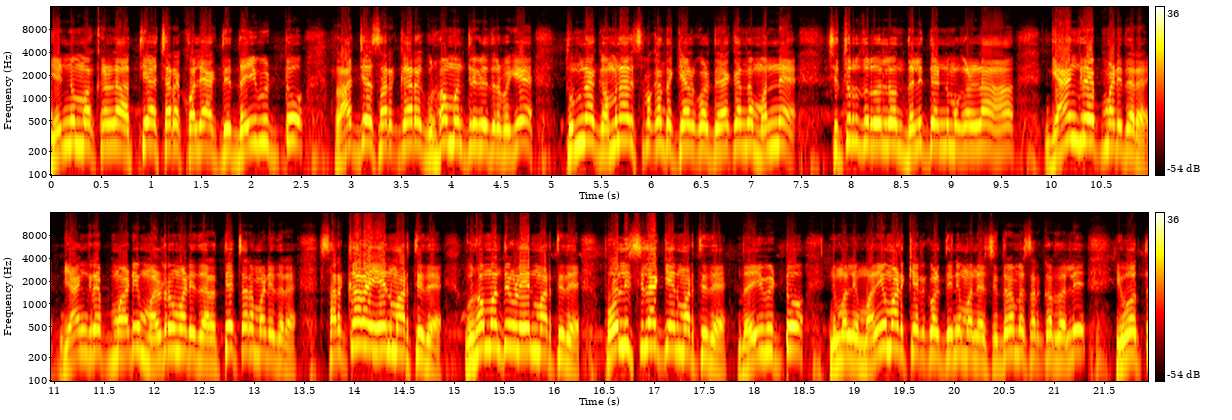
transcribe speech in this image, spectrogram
ಹೆಣ್ಣು ಮಕ್ಕಳನ್ನ ಅತ್ಯಾಚಾರ ಕೊಲೆ ಆಗ್ತಿದೆ. ದಯವಿಟ್ಟು ರಾಜ್ಯ ಸರ್ಕಾರ, ಗೃಹ ಮಂತ್ರಿಗಳು ಇದ್ರ ಬಗ್ಗೆ ತುಂಬ ಗಮನ ಹರಿಸ್ಬೇಕಂತ ಕೇಳ್ಕೊಳ್ತೀವಿ. ಯಾಕಂದರೆ ಮೊನ್ನೆ ಚಿತ್ರದುರ್ಗದಲ್ಲಿ ಒಂದು ದಲಿತ ಹೆಣ್ಣು ಮಗಳನ್ನ ಗ್ಯಾಂಗ್ ರೇಪ್ ಮಾಡಿದ್ದಾರೆ. ಗ್ಯಾಂಗ್ ರೇಪ್ ಮಾಡಿ ಮರ್ಡ್ರ್ ಮಾಡಿದ್ದಾರೆ, ಅತ್ಯಾಚಾರ ಮಾಡಿದ್ದಾರೆ. ಸರ್ಕಾರ ಏನು ಮಾಡ್ತಿದೆ? ಗೃಹ ಮಂತ್ರಿಗಳು ಏನು ಮಾಡ್ತಿದೆ? ಪೊಲೀಸ್ ಇಲಾಖೆ ಏನು ಮಾಡ್ತಿದೆ? ದಯವಿಟ್ಟು ನಿಮ್ಮಲ್ಲಿ ಮನವಿ ಮಾಡಿ ಕೇಳ್ಕೊಳ್ತೀನಿ. ಮೊನ್ನೆ ಸಿದ್ದರಾಮಯ್ಯ ಸರ್ಕಾರದಲ್ಲಿ ಇವತ್ತು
